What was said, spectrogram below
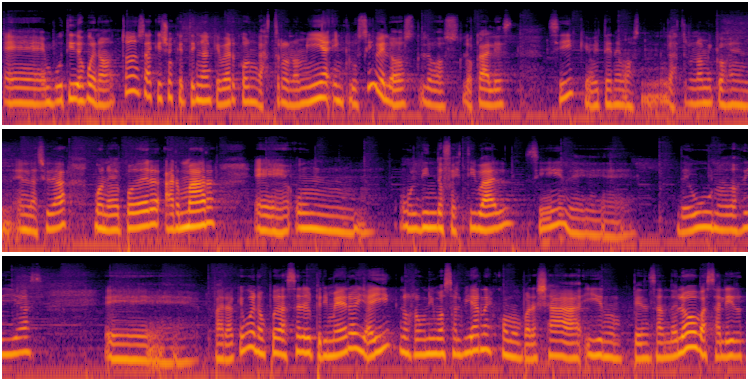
eh, embutidos, bueno, todos aquellos que tengan que ver con gastronomía, inclusive los, los locales. ¿Sí? que hoy tenemos gastronómicos en, en la ciudad, bueno, de poder armar un, un lindo festival ¿sí? de, de uno o dos días eh, para que bueno pueda ser el primero y ahí nos reunimos el viernes como para ya ir pensándolo. Va a salir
